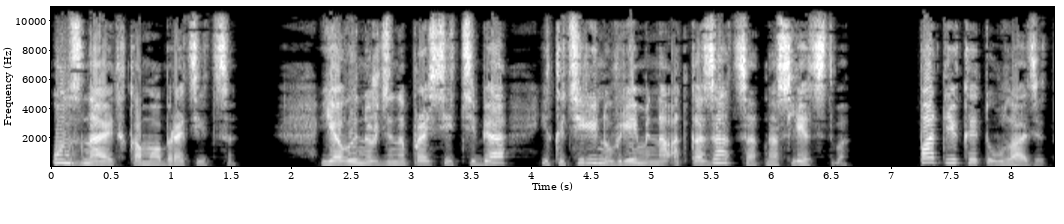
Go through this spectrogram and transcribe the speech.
Он знает, к кому обратиться. Я вынуждена просить тебя и Катерину временно отказаться от наследства. Патрик это уладит.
